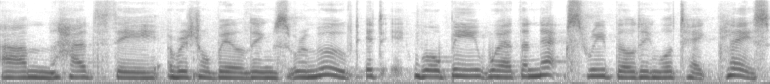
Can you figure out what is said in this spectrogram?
um, had the original buildings removed. It, it, will be where the next rebuilding will take place.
